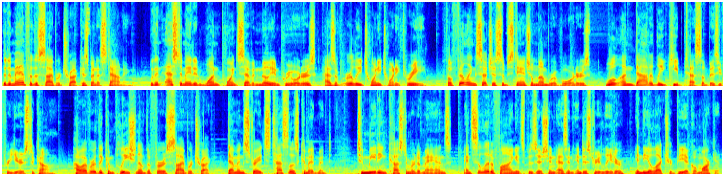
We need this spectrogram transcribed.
The demand for the Cybertruck has been astounding, with an estimated 1.7 million pre-orders as of early 2023. Fulfilling such a substantial number of orders will undoubtedly keep Tesla busy for years to come. However, the completion of the first Cybertruck demonstrates Tesla's commitment to meeting customer demands and solidifying its position as an industry leader in the electric vehicle market.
